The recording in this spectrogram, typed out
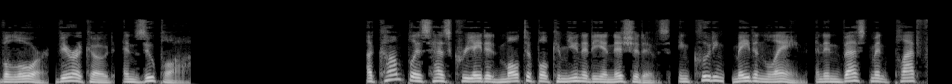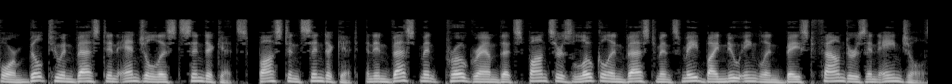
Valor, Veracode, and Zoopla. Accomplice has created multiple community initiatives, including, Maiden Lane, an investment platform built to invest in AngelList syndicates, Boston Syndicate, an investment program that sponsors local investments made by New England-based founders and angels,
